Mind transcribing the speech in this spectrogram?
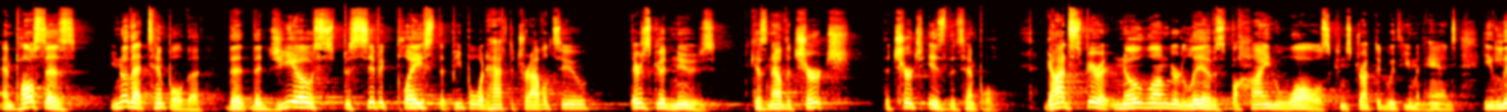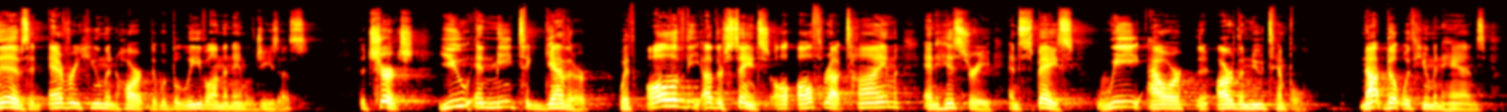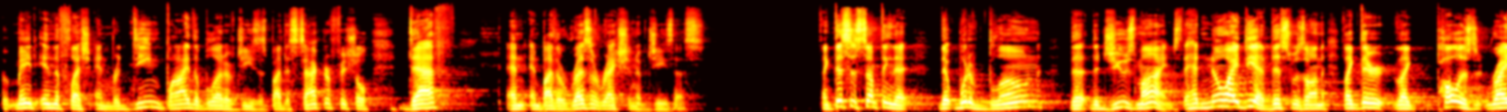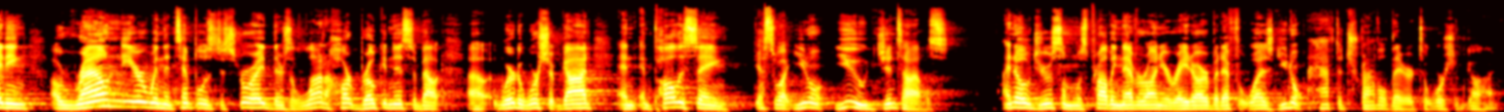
And Paul says, you know that temple, the, the, the geo-specific place that people would have to travel to? There's good news because now the church, the church is the temple. God's Spirit no longer lives behind walls constructed with human hands. He lives in every human heart that would believe on the name of Jesus. The church, you and me together, with all of the other saints all, all throughout time and history and space, we are, are the new temple, not built with human hands, but made in the flesh and redeemed by the blood of Jesus, by the sacrificial death and, and by the resurrection of Jesus. Like this is something that, that would have blown the, the Jews' minds. They had no idea this was on, like they're, like Paul is writing around near when the temple is destroyed. There's a lot of heartbrokenness about uh, where to worship God. And, and Paul is saying, guess what? You don't, you Gentiles, I know Jerusalem was probably never on your radar, but if it was, you don't have to travel there to worship God.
